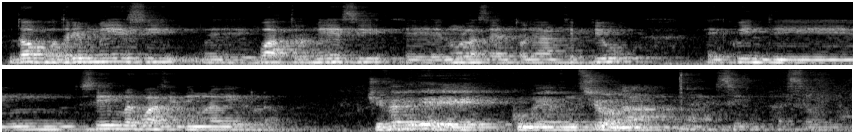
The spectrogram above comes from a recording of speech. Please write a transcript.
Dopo tre mesi, eh, quattro mesi eh, non la sento neanche più e quindi mh, mm, sembra quasi di non averla. Ci fai vedere come funziona? Eh sì, adesso vediamo.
